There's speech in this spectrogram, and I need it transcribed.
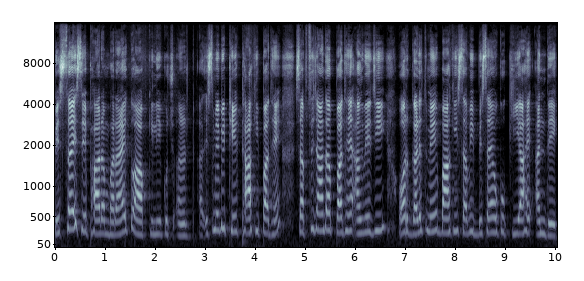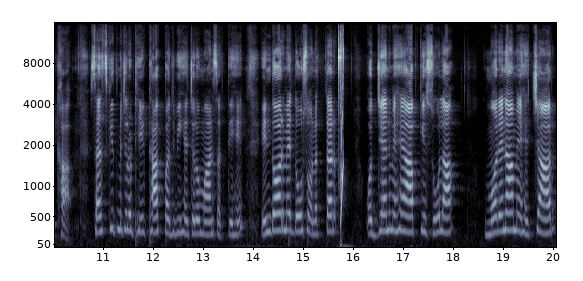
विषय से फार्म भराए तो आपके लिए कुछ इसमें भी ठीक ठाक ही पद हैं। सबसे ज़्यादा पद हैं अंग्रेज़ी और गणित में, बाकी सभी विषयों को किया है अनदेखा। संस्कृत में चलो ठीक ठाक पद भी हैं, चलो मान सकते हैं। इंदौर में दो सौ उनहत्तर, उज्जैन में है आपके सोलह मोरेना में है चार,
